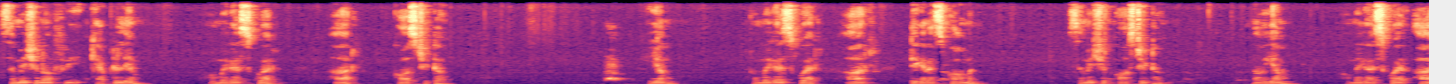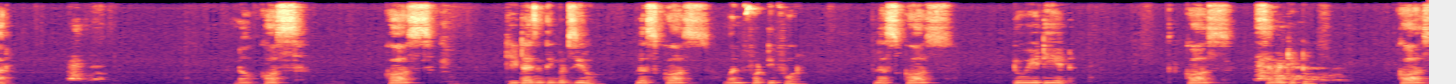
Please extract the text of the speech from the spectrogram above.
summation of V capital M omega square R cos theta M omega square R taken as common summation cos theta. Now M omega square R now cos cos theta is nothing but 0 plus cos 144 plus cos 288 cos 72 cos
